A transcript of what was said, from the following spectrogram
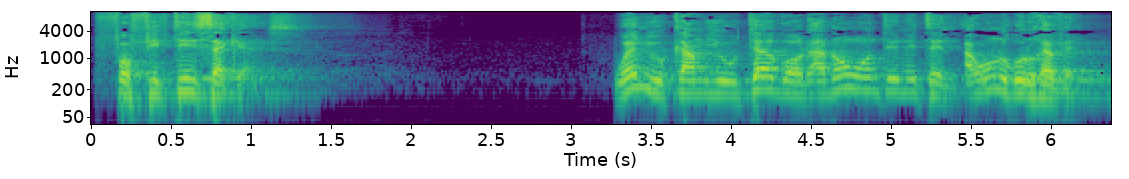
for 15 seconds. When you come, you tell God, I don't want anything. I want to go to heaven.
